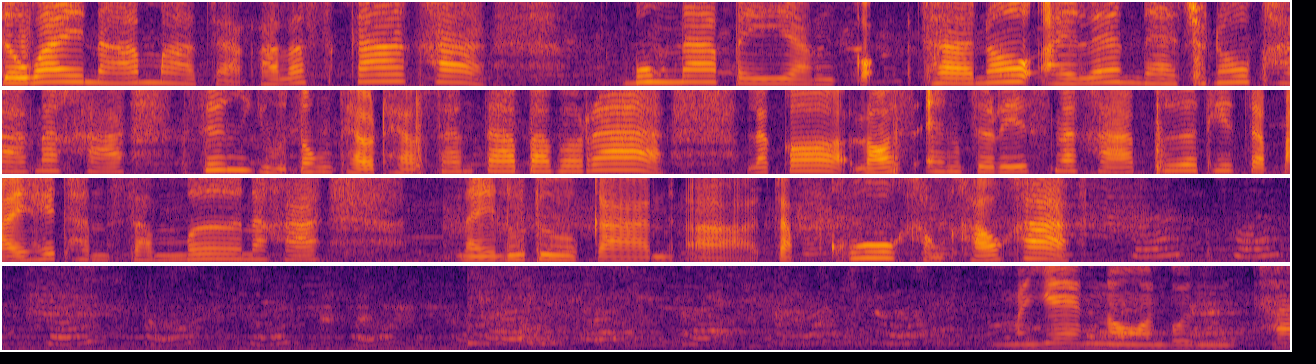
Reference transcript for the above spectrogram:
จะว่ายน้ำมาจาก阿拉สกาค่ะ มุ่งหน้าไปยังเกาะชา n น e l Island National Park นะคะ ซึ่งอยู่ตรงแถวแถวซานตาบาบาร่าแล้วก็ลอสแองเจลิสนะคะ เพื่อที่จะไปให้ทันซัมเมอร์นะคะ ในฤดูการจับคู่ของเขาค่ะ มาแย่งนอนบนท่า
